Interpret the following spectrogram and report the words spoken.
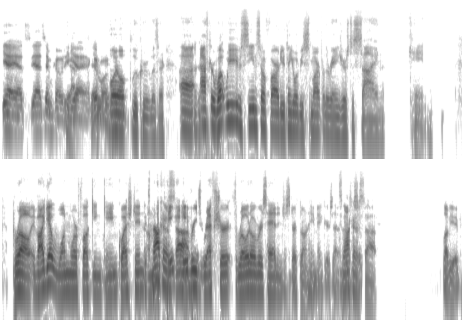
Yeah, yeah, it's yeah, it's him, Cody. Yeah, Yeah, yeah, so good one. loyal Blue Crew listener. Uh, Okay. After what we've seen so far, do you think it would be smart for the Rangers to sign Kane? Bro, if I get one more fucking Kane question, It's I'm not gonna gonna take stop. Avery's ref shirt, throw it over his head, and just start throwing haymakers at him. It's not gonna so- stop. Love you, Avery.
